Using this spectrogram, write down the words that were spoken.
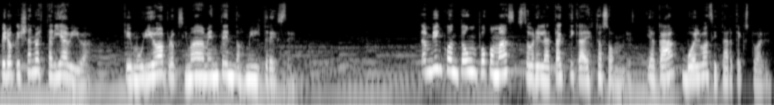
pero que ya no estaría viva, que murió aproximadamente en 2013. También contó un poco más sobre la táctica de estos hombres, y acá vuelvo a citar textual.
